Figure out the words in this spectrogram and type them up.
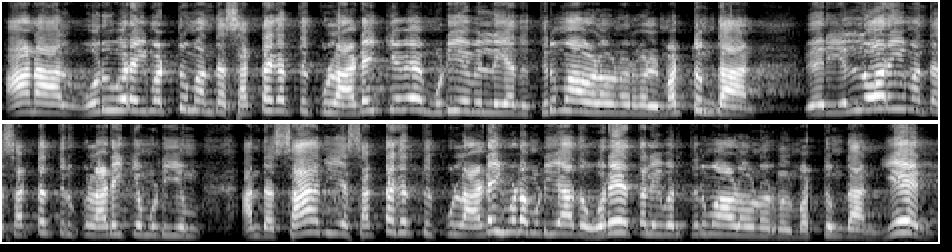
ஆனால் ஒருவரை மட்டும் அந்த சட்டகத்துக்குள் அடைக்கவே முடியவில்லை அது திருமாவளவனர்கள் மட்டும்தான். வேறு எல்லோரையும் அந்த சட்டத்திற்குள் அடைக்க முடியும். அந்த சாதிய சட்டகத்துக்குள் அடைபட முடியாத ஒரே தலைவர் திருமாவளவனர்கள் மட்டும்தான். ஏன்?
